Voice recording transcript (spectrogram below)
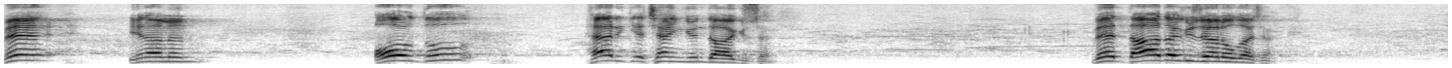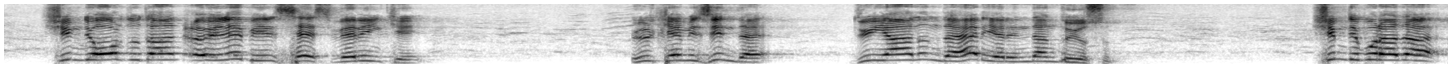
Ve inanın ordu her geçen gün daha güzel. Ve daha da güzel olacak. Şimdi ordudan öyle bir ses verin ki ülkemizin de dünyanın da her yerinden duyulsun. Şimdi burada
